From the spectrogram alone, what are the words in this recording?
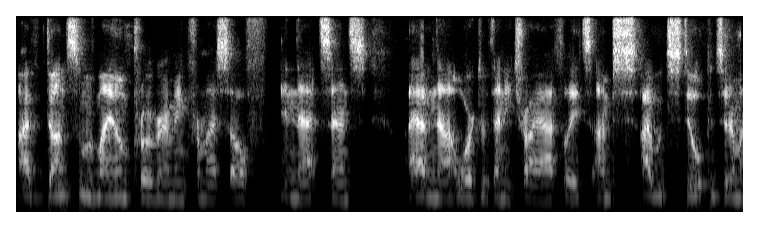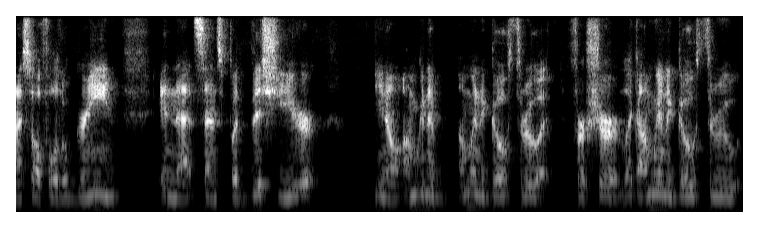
I've done some of my own programming for myself in that sense. I have not worked with any triathletes. I'm I would still consider myself a little green in that sense, but this year, you know, I'm gonna I'm gonna go through it for sure. Like I'm gonna go through.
